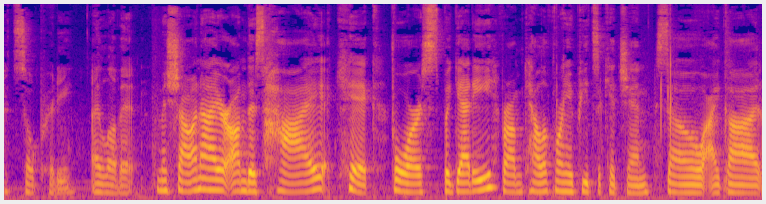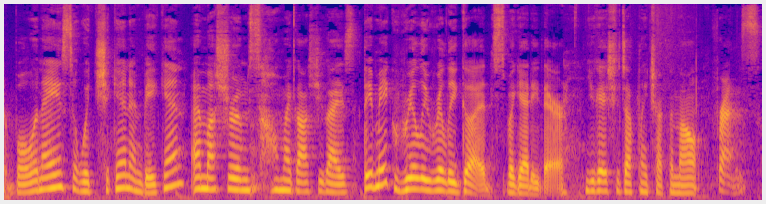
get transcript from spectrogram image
it's so pretty. I love it. Michelle and I are on this high kick for spaghetti from California Pizza Kitchen. So I got bolognese with chicken and bacon and mushrooms. Oh my gosh, you guys. They make really, really good spaghetti there. You guys should definitely check them out. Friends,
